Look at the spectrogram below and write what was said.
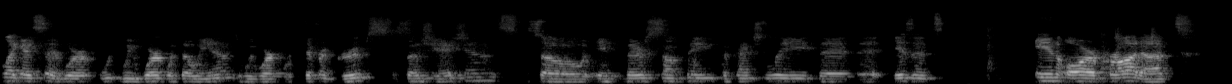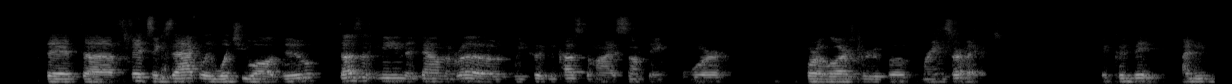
like I said, we're we, we work with OEMs, we work with different groups, associations. So if there's something potentially that, that isn't in our product that uh, fits exactly what you all do, doesn't mean that down the road we couldn't customize something for for a large group of marine surveyors. It could be. I mean,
